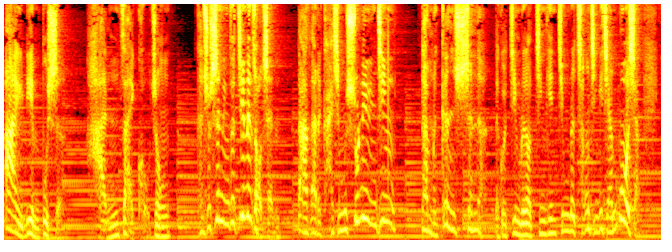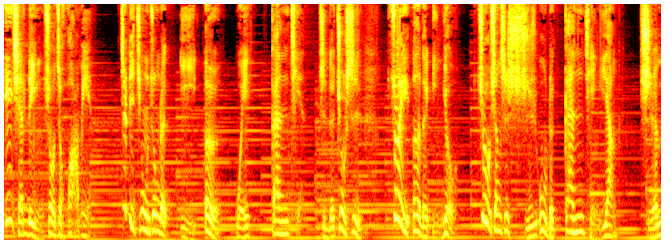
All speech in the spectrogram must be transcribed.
爱恋不舍，含在口中。感谢圣灵在今天早晨大大的开启我们属灵眼睛。让我们更深的能够进入到今天经文的场景，一起来默想，一起来领受这画面。这里经文中的以恶为甘甜，指的就是罪恶的引诱，就像是食物的甘甜一样，使人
